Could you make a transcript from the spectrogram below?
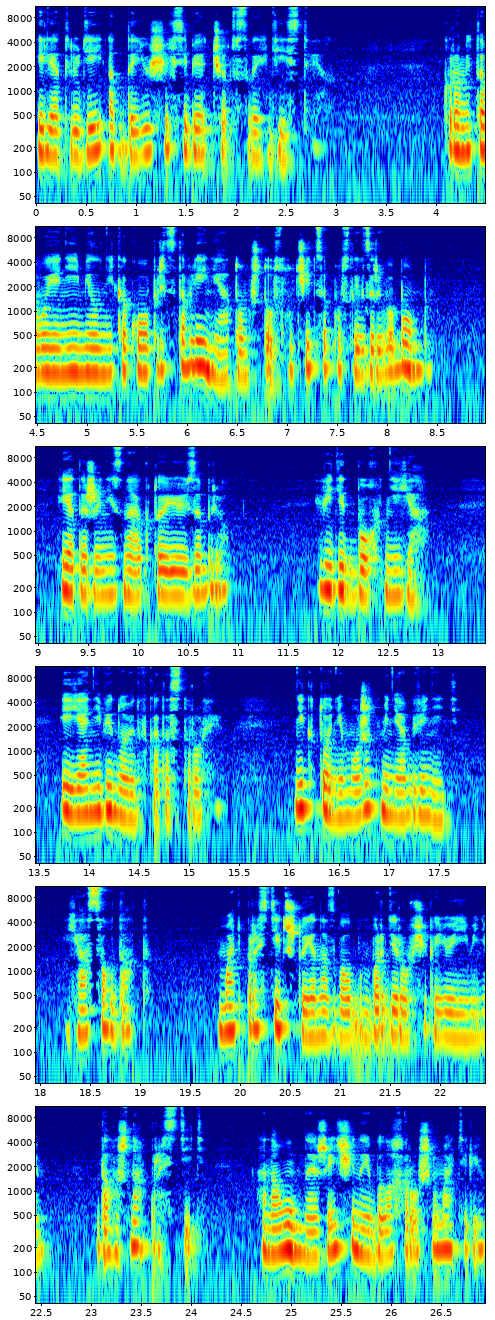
или от людей, отдающих себе отчет в своих действиях. Кроме того, я не имел никакого представления о том, что случится после взрыва бомбы. Я даже не знаю, кто ее изобрел. Видит Бог, не я. И я не виновен в катастрофе. Никто не может меня обвинить. Я солдат. Мать простит, что я назвал бомбардировщика ее именем. Должна простить. Она умная женщина и была хорошей матерью.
